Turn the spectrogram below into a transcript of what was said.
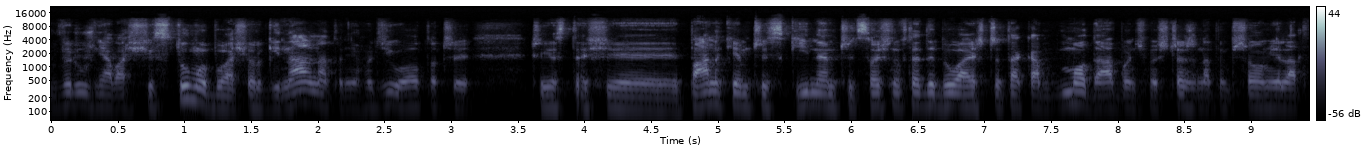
Wyróżniałaś się z tłumu, byłaś oryginalna. To nie chodziło o to, czy, czy jesteś e, pankiem, czy skinem, czy coś. No wtedy była jeszcze taka moda, bądźmy szczerzy, na tym przełomie lat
